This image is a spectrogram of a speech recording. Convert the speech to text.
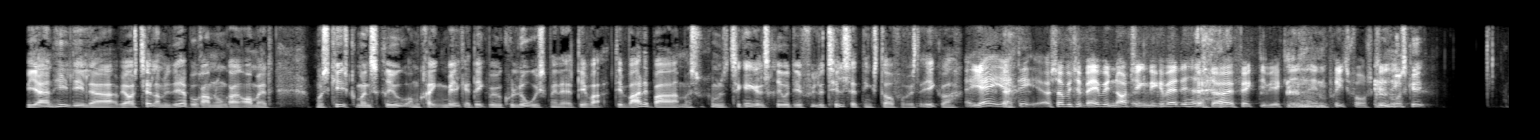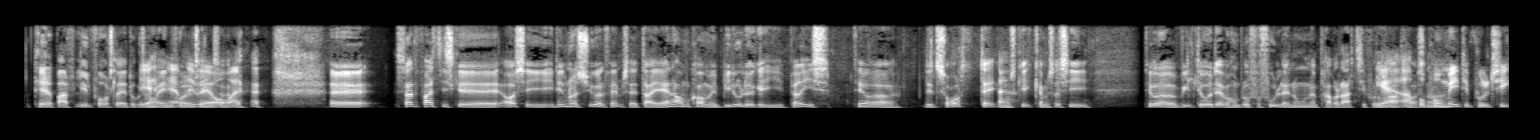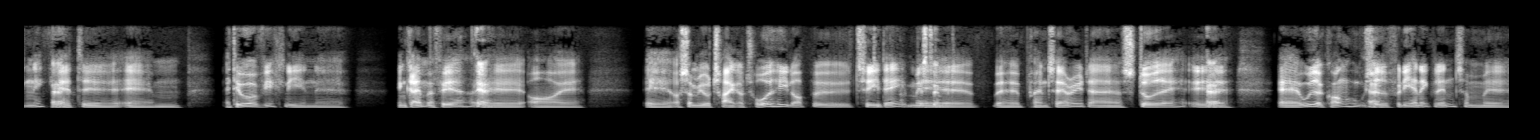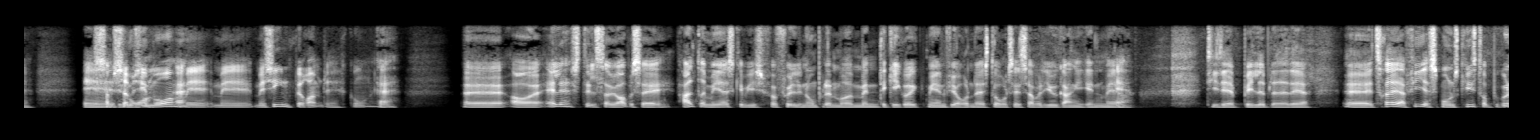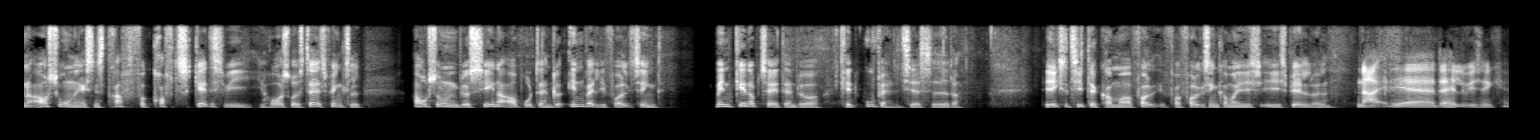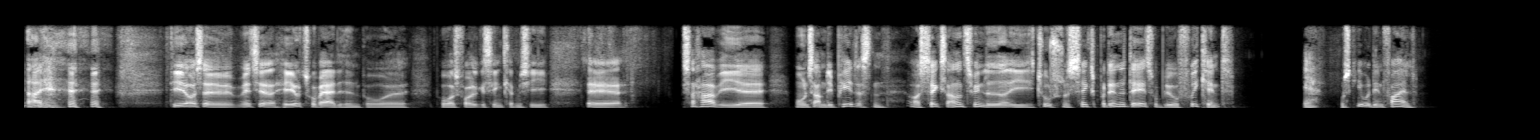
Vi er en hel del der, vi har også talt om i det her program nogle gange, om at måske skulle man skrive omkring mælk, at det ikke var økologisk, men at det var det, var det bare. Man skulle til gengæld skrive, at det er fyldt af tilsætningsstoffer, hvis det ikke var. Ja, ja, det, og så er vi tilbage ved notching. Det kan være, det havde større effekt i virkeligheden end prisforskel. ikke? Måske. Det er bare et lille forslag, du kan Ja, tage med ind i ja, det vil jeg så. øh, så er det faktisk øh, også i, i 1997, at Diana omkom i en bilulykke i Paris. Det var lidt sort dag, ja. måske, kan man så sige. Det var jo vildt. Det var der, hvor hun blev forfulgt af nogle paparazzi-fotografer. Ja, og sådan apropos mediepolitikken, ikke? Ja. At, øh, øh, at det var virkelig en, øh, en grim affære, Ja. øh, og, øh, øh, og som jo trækker trådet helt op øh, til i dag med Bestemt. øh, øh, Prince Harry, der er stået af, øh, Ja. er ud af kongehuset, Ja. fordi han ikke blev ende som, øh, øh, Som sin som mor. sin mor ja. med, med, med sin berømte kone. Ja. Øh, og alle stillede sig jo op og sagde, aldrig mere skal vi forfølge nogen på den måde, men det gik jo ikke mere end 14 dage stort til, så var de jo i gang igen med ja. Ja. de der billedblade der. Øh, 83, Måns Gistrup begynder afsoning af sin straf for groft skattesvig i Horsrød statsfængsel. Afsoningen blev senere afbrudt, da han blev indvalgt i Folketinget, men genoptaget, da han blev kendt uværdig til at sidde der. Det er ikke så tit, der kommer folk fra Folketinget kommer i, i spil, vel? Nej, det er der heldigvis ikke. Nej. det er også øh, med til at hæve troværdigheden på, øh, på vores folketing, kan man sige. Øh, så har vi øh, Mogens Amdi Petersen og seks andre tvindledere i 2006 på denne dato blev frikendt. Ja. Måske var det en fejl.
